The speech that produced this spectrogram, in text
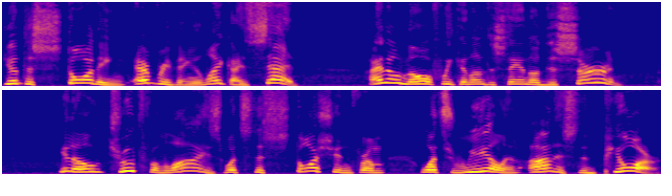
You're distorting everything. And like I said, I don't know if we can understand or discern you know, truth from lies, what's distortion from what's real and honest and pure.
